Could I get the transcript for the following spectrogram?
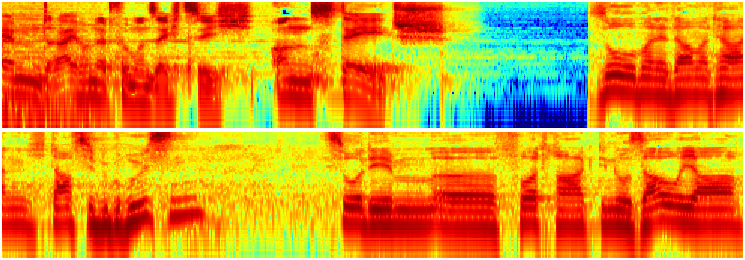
AM 365 on stage. So, meine Damen und Herren, ich darf Sie begrüßen zu dem äh, Vortrag Dinosaurier,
